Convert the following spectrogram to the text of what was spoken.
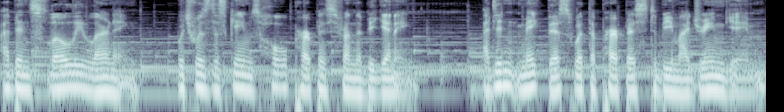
I've been slowly learning, which was this game's whole purpose from the beginning. I didn't make this with the purpose to be my dream game.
